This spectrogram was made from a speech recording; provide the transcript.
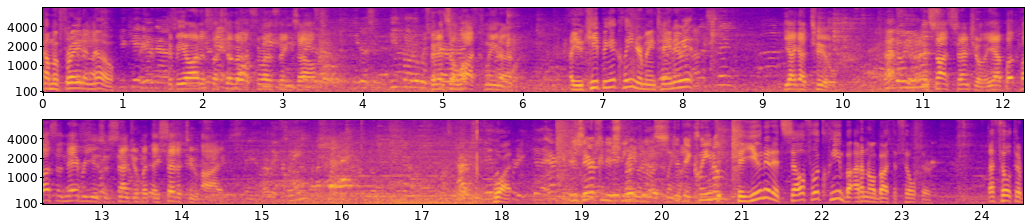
I'm afraid to know. You can't even ask. To be honest, I still gotta throw things out, He doesn't. He thought it was. but it's a lot cleaner. Are you keeping it clean? You're maintaining it? Yeah, I got two. It's not central, yeah, but plus the neighbor uses central, but they set it too high. What? The air These air conditioning units, did they clean them? The unit itself looked clean, but I don't know about the filter. That filter,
